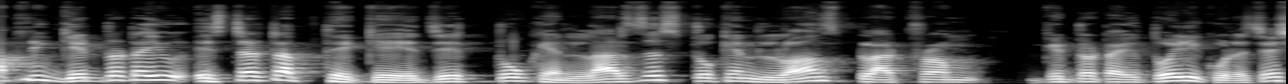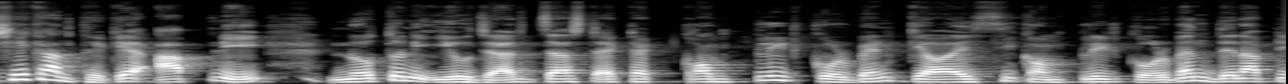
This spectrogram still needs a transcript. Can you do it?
আপনি গেট ডট আইউ স্টার্ট থেকে যে token largest token launch platform Gate তৈরি করেছে, সেখান থেকে আপনি নতুন ইউজার জাস্ট একটা কমপ্লিট করবেন কেওয়াইসি কমপ্লিট করবেন দেন আপনি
